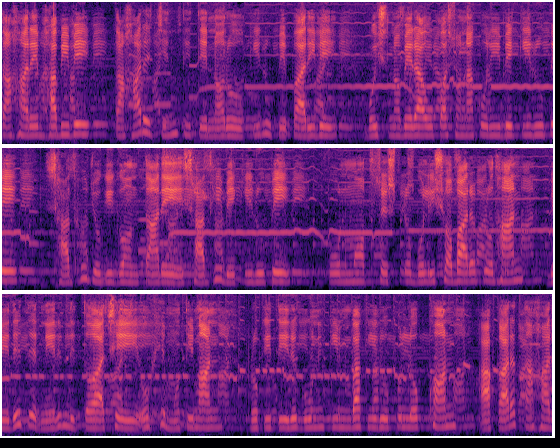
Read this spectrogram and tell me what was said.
তাহারে ভাবিবে, তাহারে চিন্তিতে নর কি রূপে পারিবে, বৈষ্ণবেরা উপাসনা করিবে কি রূপে সাধু যোগীগণ তারে সাধিবে কি রূপে কোন মত শ্রেষ্ঠ বলি সবার প্রধান? বেদেতে নির্লিত আছে ওহে মতিমান প্রকৃতির গুণ কিংবা কি রূপ লক্ষণ? আকার তাহার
